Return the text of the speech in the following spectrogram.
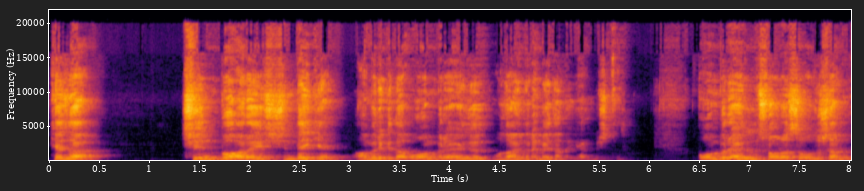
Keza Çin bu arayış içindeyken Amerika'da 11 Eylül olayları meydana gelmiştir. 11 Eylül sonrası oluşan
